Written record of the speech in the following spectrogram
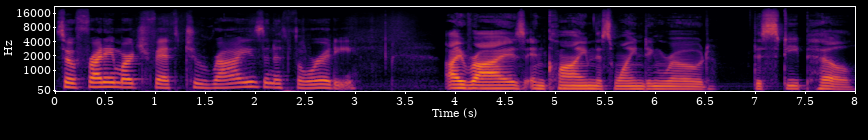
So Friday, March 5th, to rise in authority. I rise and climb this winding road, this steep hill,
